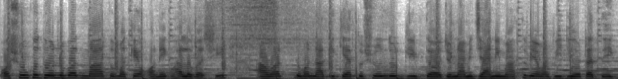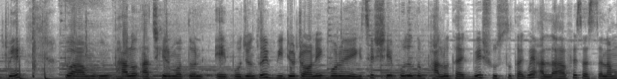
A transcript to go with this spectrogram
অসংখ্য ধন্যবাদ, মা, তোমাকে অনেক ভালোবাসি। আমার, তোমার নাতিকে এত সুন্দর গিফট দেওয়ার জন্য, আমি জানি মা, তুমি আমার ভিডিওটা দেখবে। তো আম- ভালো আজকের মতন এই পর্যন্তই। ভিডিওটা অনেক বড় হয়ে গেছে, সে পর্যন্ত ভালো থাকবে, সুস্থ থাকবে। আল্লাহ হাফেজ, আসসালাম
